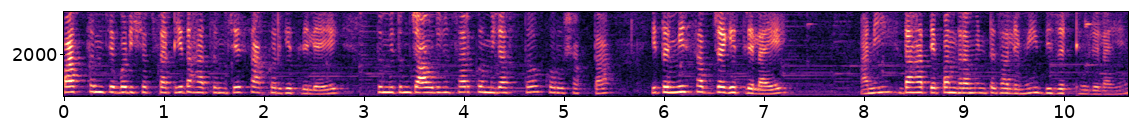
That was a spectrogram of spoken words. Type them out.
पाच चमचे बडीशोपसाठी दहा चमचे साखर घेतलेली आहे. तुम्ही तुमच्या आवडीनुसार कमी जास्त करू शकता. इथं मी सब्जा घेतलेला आहे. आणि दहा ते पंधरा मिनटं झाले मी भिजत ठेवलेला आहे.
